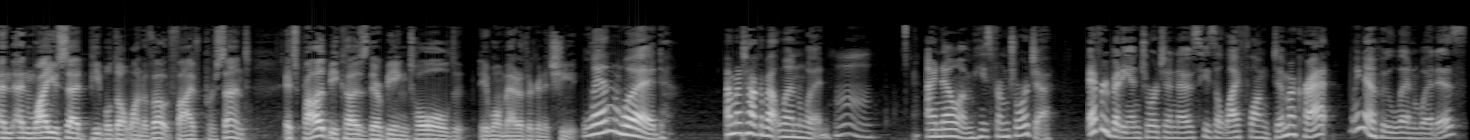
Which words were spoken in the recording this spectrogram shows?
and and why you said people don't want to vote five percent. It's probably because they're being told it won't matter. They're going to cheat. Lin Wood. I'm going to talk about Lin Wood. I know him. He's from Georgia. Everybody in Georgia knows he's a lifelong Democrat. We know who Lin Wood is.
